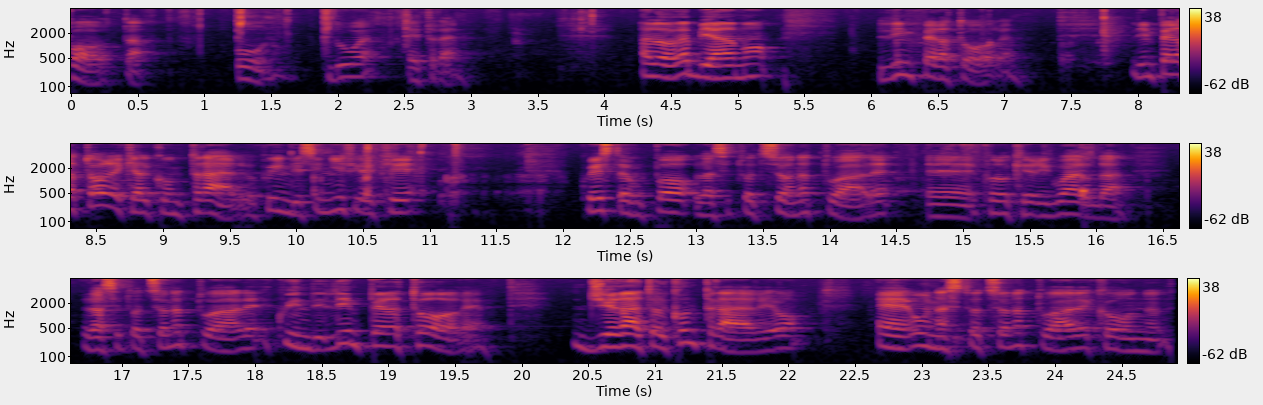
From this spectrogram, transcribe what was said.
porta 1, 2 e 3. Allora abbiamo l'imperatore. L'imperatore che è al contrario, quindi significa che questa è un po' la situazione attuale eh, quello che riguarda la situazione attuale, quindi l'imperatore girato al contrario è una situazione attuale con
